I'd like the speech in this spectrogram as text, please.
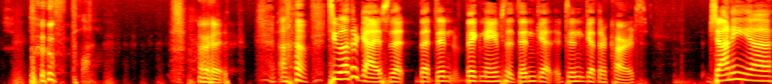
Poof ball. All right. um, two other guys that that didn't big names that didn't get didn't get their cards. Johnny uh,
